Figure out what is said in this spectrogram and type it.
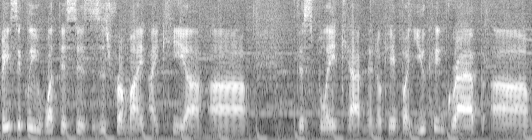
basically what this is, this is from my IKEA uh, display cabinet. Okay, but you can grab um,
